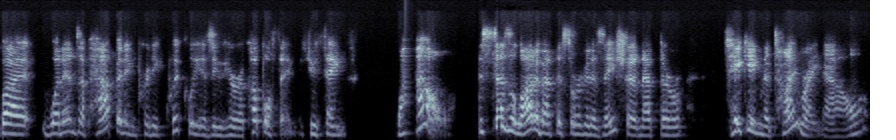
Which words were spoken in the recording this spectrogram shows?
But what ends up happening pretty quickly is you hear a couple things. You think wow this says a lot about this organization that they're taking the time right now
